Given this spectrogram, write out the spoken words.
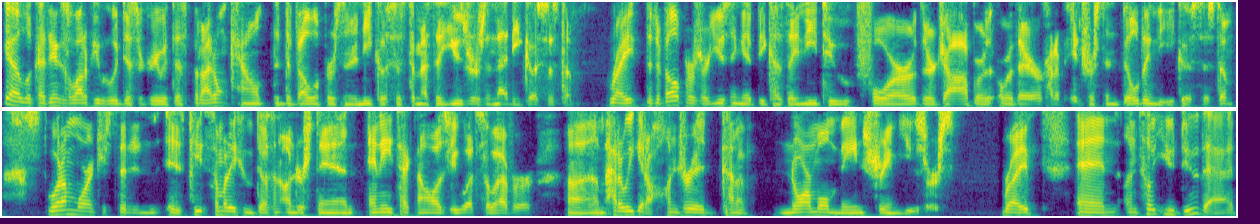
Yeah, look, I think there's a lot of people who disagree with this, but I don't count the developers in an ecosystem as the users in that ecosystem, right? The developers are using it because they need to for their job or, or their kind of interest in building the ecosystem. What I'm more interested in is somebody who doesn't understand any technology whatsoever. Um, how do we get a hundred kind of normal mainstream users, right? And until you do that,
